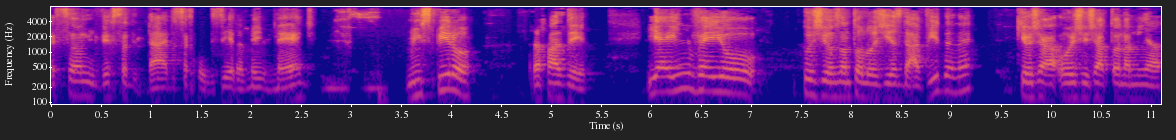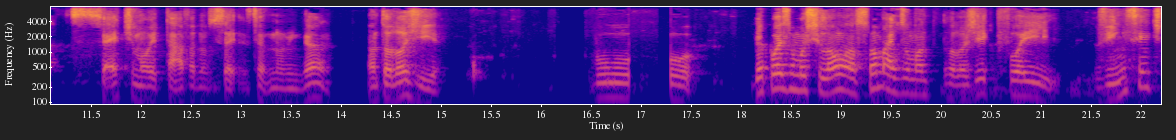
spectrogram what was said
essa universalidade, essa coiseira meio nerd, me inspirou para fazer. E aí veio surgiu as antologias da vida, né? que eu já hoje já estou na minha sétima, oitava, não sei, se não me engano, antologia. O, o, depois o Mochilão lançou mais uma antologia que foi Vincent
